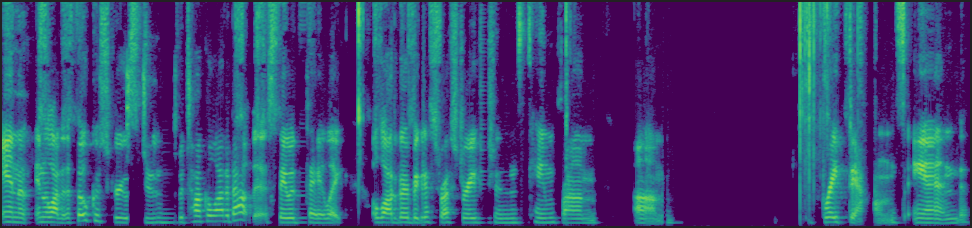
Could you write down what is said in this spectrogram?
and in a lot of the focus groups students would talk a lot about this they would say like a lot of their biggest frustrations came from um, breakdowns and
